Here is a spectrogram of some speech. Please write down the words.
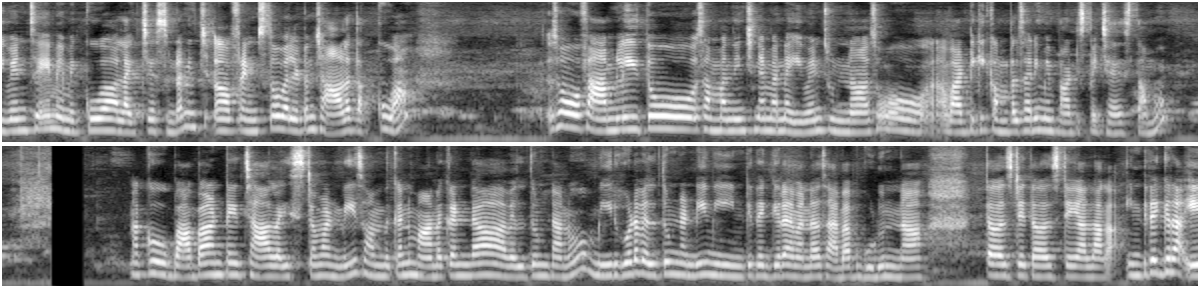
ఈవెంట్సే మేము ఎక్కువ లైక్ చేస్తుంటాం. నేను ఫ్రెండ్స్తో వెళ్ళటం చాలా తక్కువ. సో ఫ్యామిలీతో సంబంధించిన ఏమైనా ఈవెంట్స్ ఉన్నా సో వాటికి కంపల్సరీ మేము పార్టిసిపేట్ చేస్తాము. నాకు బాబా అంటే చాలా ఇష్టం అండి. సో అందుకని మానకుండా వెళ్తుంటాను. మీరు కూడా వెళ్తుండండి మీ ఇంటి దగ్గర ఏమన్నా సాయిబాబా గుడి ఉన్నా థర్స్డే థర్స్డే అలాగా. ఇంటి దగ్గర ఏ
